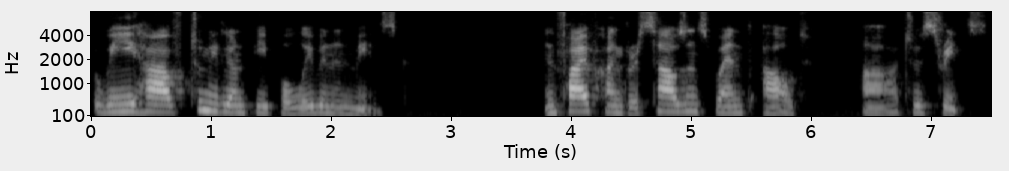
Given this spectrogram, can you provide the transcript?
we have 2 million people living in Minsk, and 500,000 went out uh, to the streets.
